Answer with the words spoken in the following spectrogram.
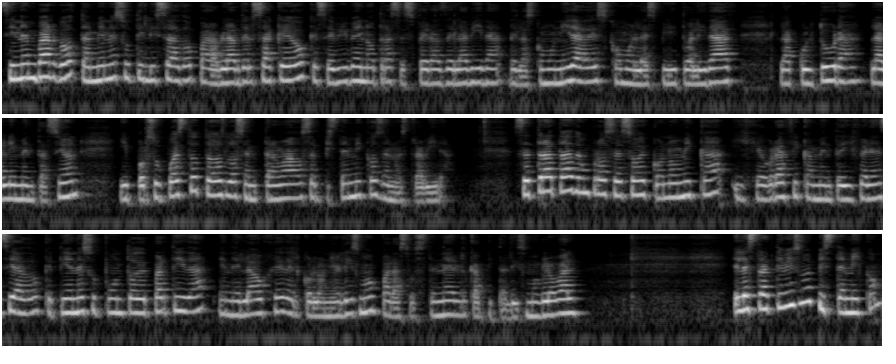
Sin embargo, también es utilizado para hablar del saqueo que se vive en otras esferas de la vida de las comunidades como la espiritualidad, la cultura, la alimentación y, por supuesto, todos los entramados epistémicos de nuestra vida. Se trata de un proceso económica y geográficamente diferenciado que tiene su punto de partida en el auge del colonialismo para sostener el capitalismo global. El extractivismo epistémico,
